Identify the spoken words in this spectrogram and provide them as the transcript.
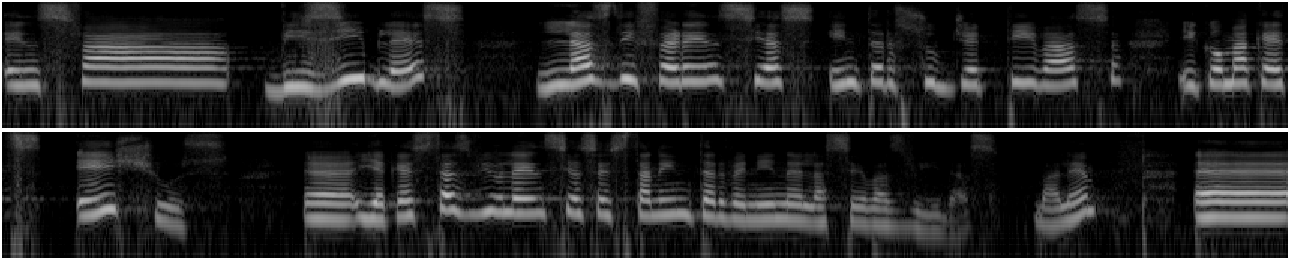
ens fa visibles les diferències intersubjectives i com aquests eixos eh, i aquestes violències estan intervenint en les seves vides. Vale? Eh,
